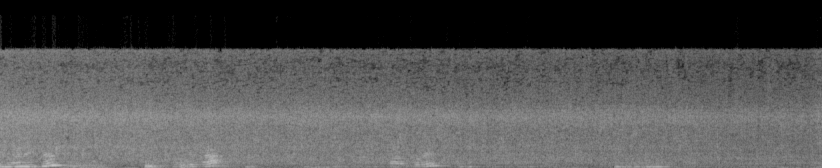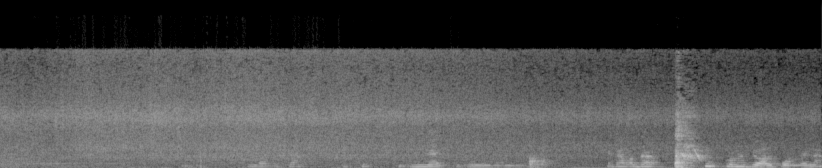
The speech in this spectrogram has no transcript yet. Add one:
এবার এটা। তারপরে এটা মধ্যে কোনো জল পড়বে না।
